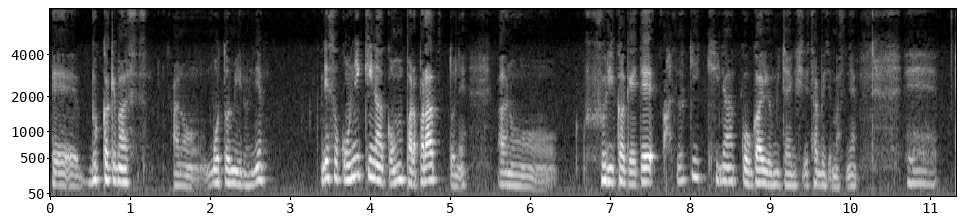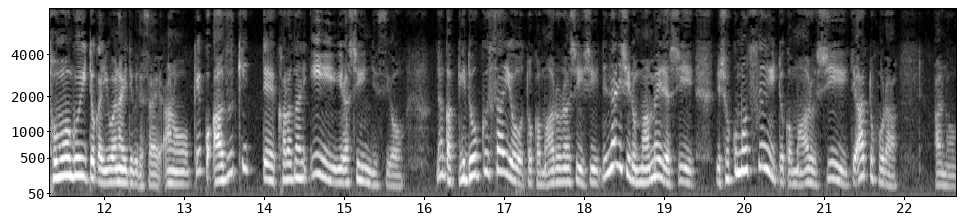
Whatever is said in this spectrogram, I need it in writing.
えー、ぶっかけます。あの、元ミールにね。で、そこにきな粉もパラパラっとね、あのー、振りかけて、小豆きな粉がゆみたいにして食べてますね。えー、共食いとか言わないでください。あの、結構小豆って体にいいらしいんですよ。なんか解毒作用とかもあるらしいし、で、何しろ豆だし、で食物繊維とかもあるし、で、あとほら、あの、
